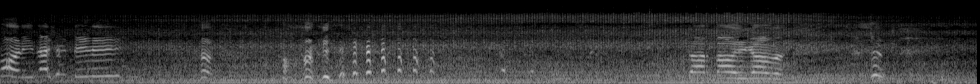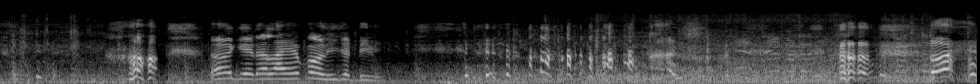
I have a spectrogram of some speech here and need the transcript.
ਪਾਣੀ ਦਾ ਛੱਡੀ ਨਹੀਂ ਡਰਦਾ ਹੋਈ ਕੰਮ। ਆ ਗੇੜਾ ਲਾਏ ਪਾਣੀ ਛੱਡੀ ਨਹੀਂ ਓਏ,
